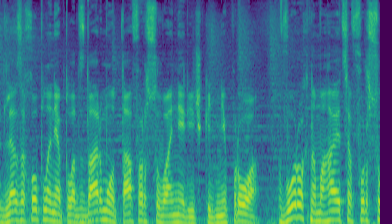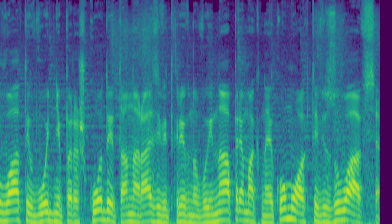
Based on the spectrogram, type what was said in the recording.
для захоплення плацдарму та форсування річки Дніпро. Ворог намагається форсувати водні перешкоди та наразі відкрив новий напрямок, на якому активізувався.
